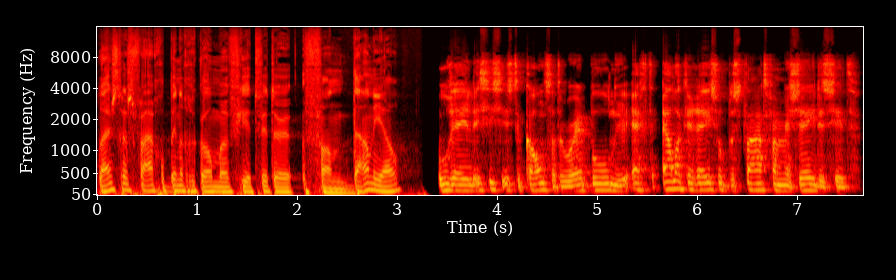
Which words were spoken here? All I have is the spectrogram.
luisteraarsvraag op binnengekomen via Twitter van Daniel. Hoe realistisch is de kans dat Red Bull nu echt elke race op de staat van Mercedes zit?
